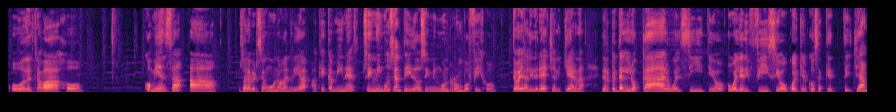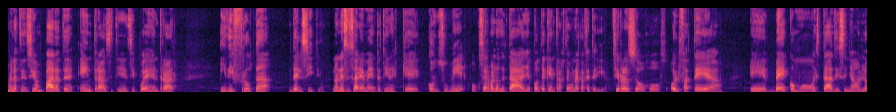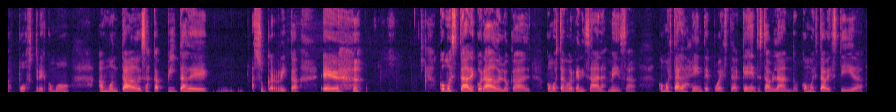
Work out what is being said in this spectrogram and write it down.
o del trabajo, comienza a o sea, la versión 1 vendría a que camines sin ningún sentido, sin ningún rumbo fijo. Te vayas a la derecha, a la izquierda. Y de repente el local o el sitio o el edificio o cualquier cosa que te llame la atención, párate, entra si, tienes, si puedes entrar y disfruta del sitio. No necesariamente tienes que consumir, observa los detalles, ponte que entraste en una cafetería, cierra los ojos, olfatea, eh, ve cómo está diseñado los postres, cómo han montado esas capitas de azúcar rica, eh, cómo está decorado el local, cómo están organizadas las mesas, cómo está la gente puesta, qué gente está hablando, cómo está vestida.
